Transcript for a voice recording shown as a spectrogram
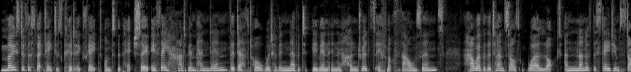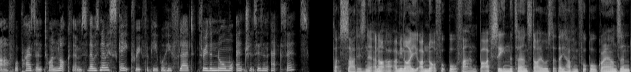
Most of the spectators could escape onto the pitch, so if they had been penned in, the death toll would have inevitably been in the hundreds, if not thousands. However, the turnstiles were locked and none of the stadium staff were present to unlock them, so there was no escape route for people who fled through the normal entrances and exits. That's sad, isn't it? And I, I mean, I, I'm not a football fan, but I've seen the turnstiles that they have in football grounds, and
